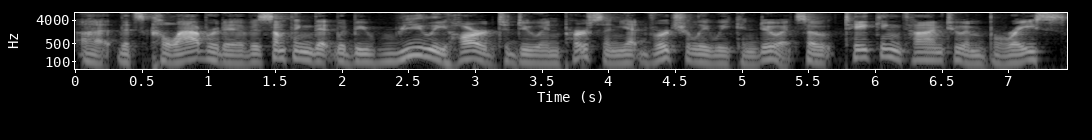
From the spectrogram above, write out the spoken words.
uh, that's collaborative is something that would be really hard to do in person, yet virtually we can do it. So taking time to embrace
